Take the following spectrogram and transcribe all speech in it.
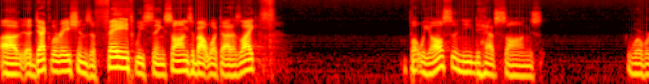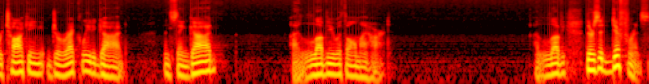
uh, declarations of faith. We sing songs about what God is like. But we also need to have songs where we're talking directly to God and saying, God, I love you with all my heart. I love you. There's a difference.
